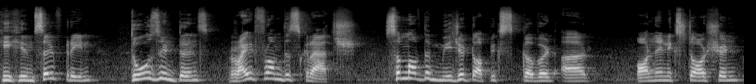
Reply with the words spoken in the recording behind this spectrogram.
he himself trained those interns right from the scratch. Some of the major topics covered are online extortion,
